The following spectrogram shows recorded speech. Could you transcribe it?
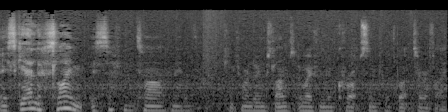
A Scareslime is definitely tar made of keeps random slimes away from your crop, simple but terrifying.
